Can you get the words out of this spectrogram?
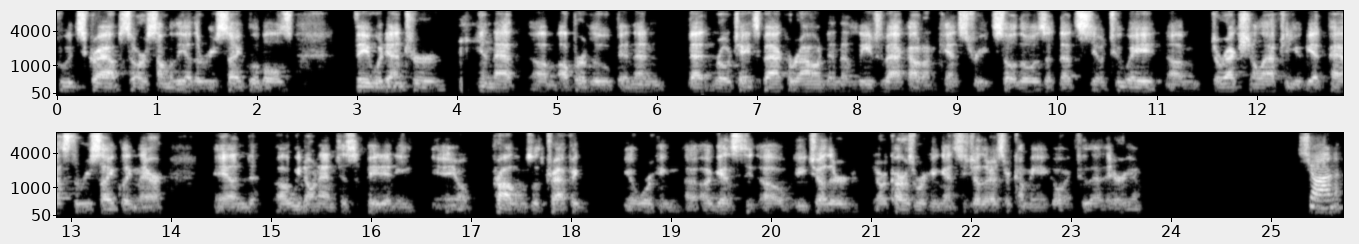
food scraps or some of the other recyclables, they would enter in that um, upper loop and then that rotates back around and then leaves back out on Kent Street. So those, that's, you know, two-way um, directional after you get past the recycling there. And uh, we don't anticipate any, you know, problems with traffic, you know, working uh, against uh, each other, or cars working against each other as they're coming and going through that area. Sean,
